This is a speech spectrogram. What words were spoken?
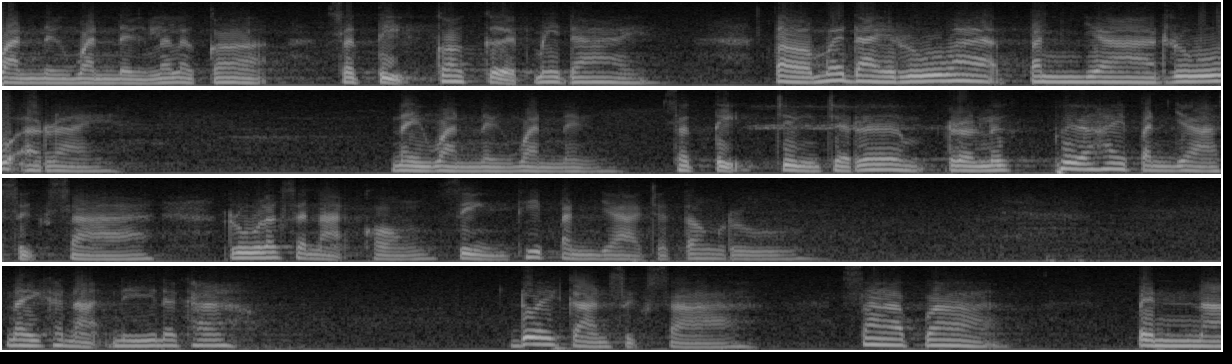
วันหนึ่งวันหนึ่งแล้วเราก็สติก็เกิดไม่ได้ ต่อเมื่อใดรู้ว่าปัญญารู้อะไร ในวันหนึ่งวันหนึ่ง สติจึงจะเริ่มระลึกเพื่อให้ปัญญาศึกษา รู้ลักษณะของสิ่งที่ปัญญาจะต้องรู้ ในขณะนี้นะคะ ด้วยการศึกษาทราบว่า เป็นนา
